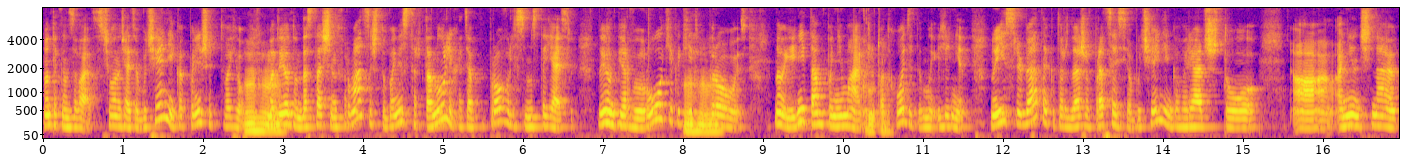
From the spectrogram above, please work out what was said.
но он так и называется, с чего начать обучение и как понять, что это твое. Угу. Мы даем там достаточно информации, чтобы они стартанули, хотя бы попробовали самостоятельно. Даем первые уроки какие-то угу. попробовать. Ну, и они там понимают, Круто. подходит им или нет. Но есть ребята, которые даже в процессе обучения говорят, что они начинают,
